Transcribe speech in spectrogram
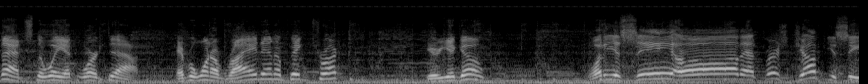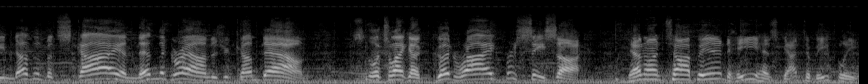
that's the way it worked out. Ever want to ride in a big truck? Here you go. What do you see? Oh, that first jump, you see nothing but sky and then the ground as you come down. This looks like a good ride for Seasock. Down on top end, he has got to be pleased.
